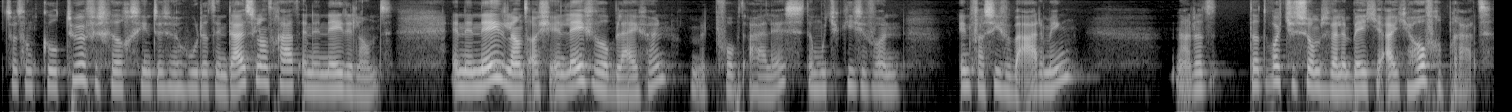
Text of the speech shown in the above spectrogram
soort van cultuurverschil gezien tussen hoe dat in Duitsland gaat en in Nederland. En in Nederland, als je in leven wil blijven, met bijvoorbeeld ALS, dan moet je kiezen voor een invasieve beademing. Nou, dat, dat wordt je soms wel een beetje uit je hoofd gepraat.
